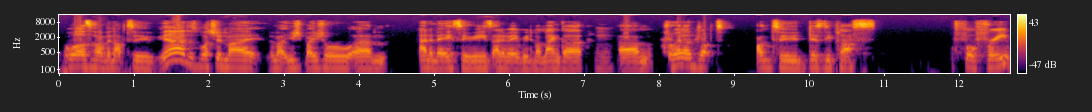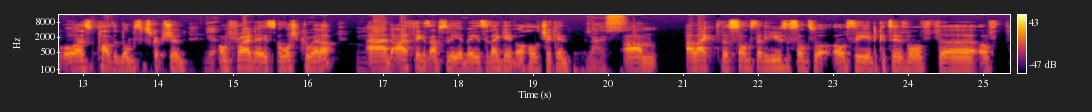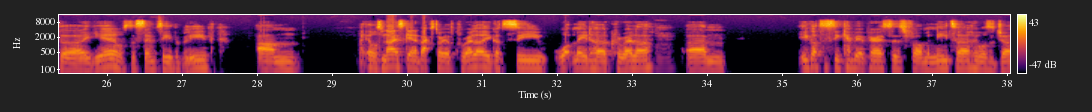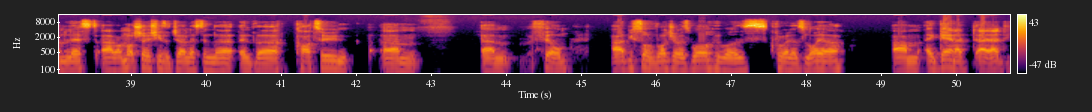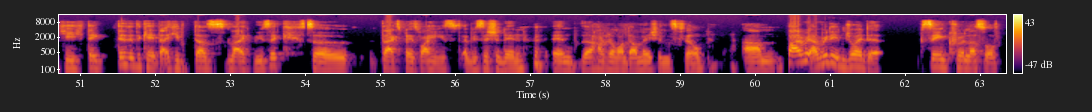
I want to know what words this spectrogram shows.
What else have I been up to? Yeah, just watching my my usual, my usual um, anime series, anime, reading my manga. Mm. Um, Cruella dropped onto Disney Plus for free or as part of the normal subscription Yeah. on Friday. So I watched Cruella, Mhm. and I think it's absolutely amazing. I gave it a whole chicken. Nice. Um, I liked the songs that he used. The songs were also indicative of the of the year. It was the seventeenth, I believe. Um, it was nice getting a backstory of Cruella. You got to see what made her Cruella. Mhm. Um, you got to see cameo appearances from Anita, who was a journalist. Um, I'm not sure if she's a journalist in the in the cartoon um, um, film. Uh, you saw Roger as well, who was Cruella's lawyer. Um, again, I, I, I, he they did indicate that he does like music, so that explains why he's a musician in in the 101 Dalmatians film. Um, but I, re- I really enjoyed it, seeing Cruella sort of,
